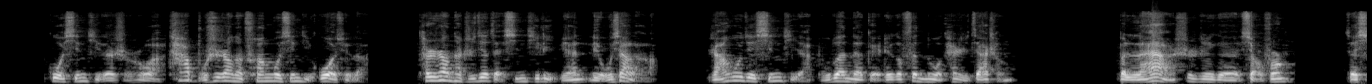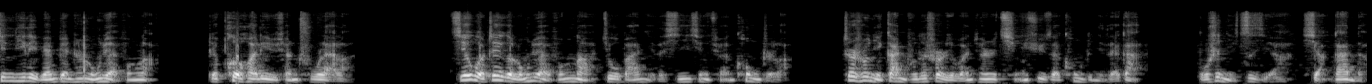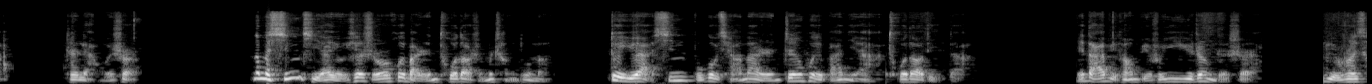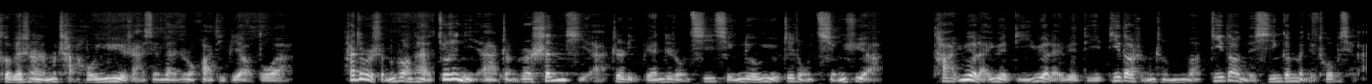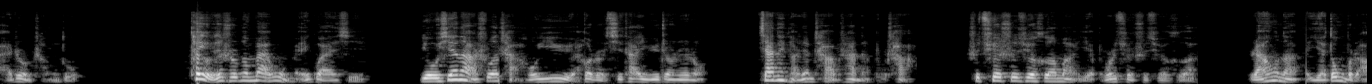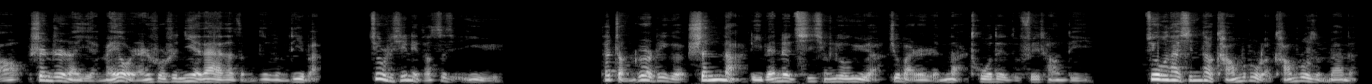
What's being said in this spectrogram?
过心体的时候啊，它不是让它穿过心体过去的，它是让它直接在心体里边留下来了。然后这心体啊，不断的给这个愤怒开始加成。本来啊是这个小风，在心体里边变成龙卷风了，这破坏力就全出来了。结果这个龙卷风呢，就把你的心性全控制了。这时候你干出的事儿就完全是情绪在控制你在干，不是你自己啊想干的，这是两回事儿。那么心体啊，有些时候会把人拖到什么程度呢？对于啊心不够强大的人，真会把你啊拖到底的。你打个比方，比如说抑郁症这事儿啊，比如说特别是什么产后抑郁啥，现在这种话题比较多啊。它就是什么状态？就是你啊，整个身体啊，这里边这种七情六欲这种情绪啊，它越来越低，越来越低，低到什么程度呢？低到你的心根本就托不起来这种程度。它有些时候跟外物没关系，有些呢说产后抑郁或者其他抑郁症这种，家庭条件差不差呢？不差，是缺吃缺喝吗？也不是缺吃缺喝，然后呢也动不着，甚至呢也没有人说是虐待他怎么怎么怎么地吧，就是心里头自己抑郁。他整个这个身呐里边这七情六欲啊，就把这人呐拖得都非常低，最后他心他扛不住了，扛不住怎么办呢？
